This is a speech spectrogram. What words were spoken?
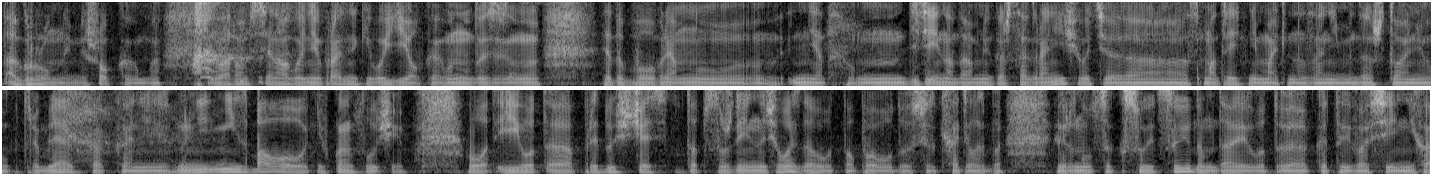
огромный мешок, как бы, и потом все новогодние праздники его ел, как бы, ну, то есть, ну, это было прям, ну, нет. Детей надо, мне кажется, ограничивать, э, смотреть внимательно за ними, да, что они употребляют, как они, ну, не, не избаловывать ни в коем случае. Вот, и вот э, в предыдущей части тут обсуждение началось, да, вот по поводу, все-таки хотелось бы вернуться к суицидам, да, и вот э, к этой во всей нехорошей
